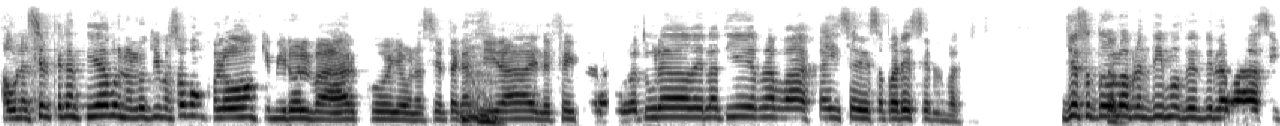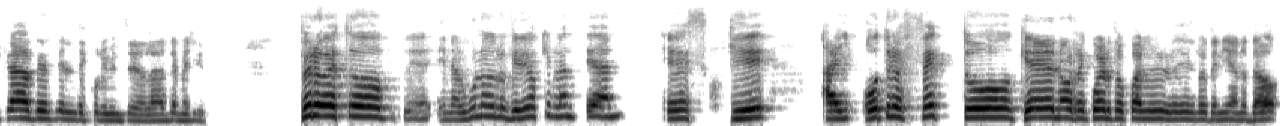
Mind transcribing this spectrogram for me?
a una cierta cantidad, bueno, lo que pasó con Colón, que miró el barco y a una cierta cantidad el efecto de la curvatura de la Tierra baja y se desaparece el barco. Y eso todo lo aprendimos desde la básica, desde el descubrimiento de la de América. Pero esto, eh, en algunos de los videos que plantean, es que hay otro efecto que no recuerdo cuál eh, lo tenía anotado,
